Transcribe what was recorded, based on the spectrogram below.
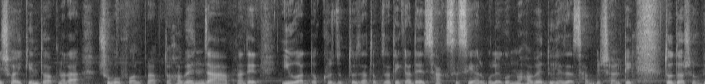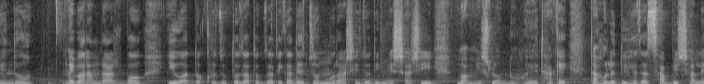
বিষয় কিন্তু আপনারা শুভ ফল প্রাপ্ত হবেন, যা আপনাদের ইউ আধ্যক্ষযুক্ত জাতক জাতিকাদের সাকসেস ইয়ার বলে গণ্য হবে দুই হাজার ছাব্বিশ সালটি। তো দর্শকবৃন্দ, এবার আমরা আসব ইউ আধ্যক্ষযুক্ত জাতক জাতিকাদের জন্ম রাশি যদি মেষ রাশি বা মেষ লগ্ন হয়ে থাকে, তাহলে দুই হাজার ছাব্বিশ সালে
